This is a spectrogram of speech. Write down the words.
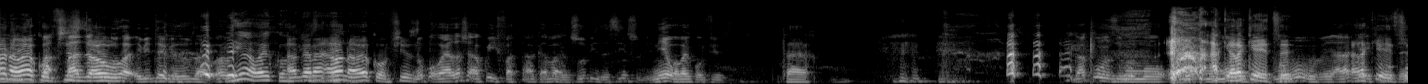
babaye Ba- confused aho ibitekerezo byabo niyo wabaye confused. Aho nabaye confused. Nuko wayaza ashaka kwifata akavuga nsubize sinsubize niyo wabaye confused. Taha gakunzi mu mu Araketse. Araketse.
